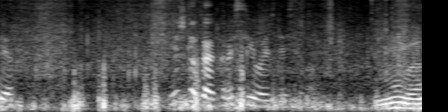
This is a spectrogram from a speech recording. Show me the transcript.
Вообще. Какая красивая здесь? Ну да.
